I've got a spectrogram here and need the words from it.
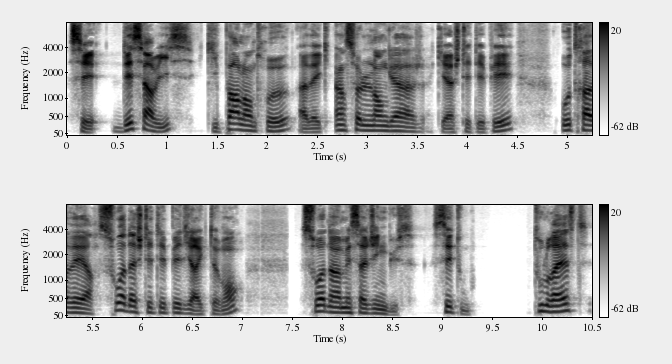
c'est des services qui parlent entre eux avec un seul langage qui est HTTP, au travers soit d'HTTP directement, soit d'un messaging bus. C'est tout. Tout le reste,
